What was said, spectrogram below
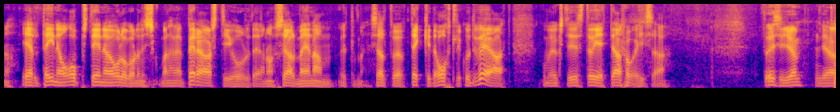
noh, jälle teine, hoopis teine olukord on siis, kui me läheme perearsti juurde ja noh, seal me enam ütleme, sealt võivad tekkida ohtlikud vead, kui me üksteisest õieti aru ei saa tõsi jah, ja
